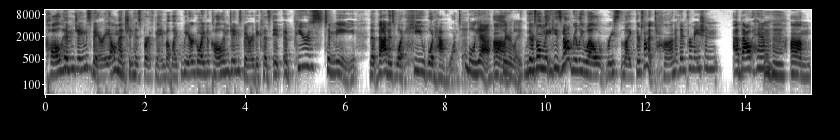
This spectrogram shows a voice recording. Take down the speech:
call him James Barry. I'll mention his birth name, but like we are going to call him James Barry because it appears to me that that is what he would have wanted. Well, yeah, Um, clearly. There's only he's not really well re- like there's not a ton of information about him Mhm. um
